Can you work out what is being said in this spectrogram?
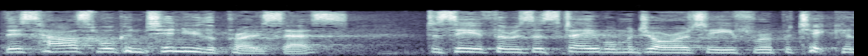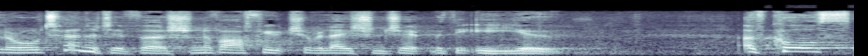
this House will continue the process to see if there is a stable majority for a particular alternative version of our future relationship with the EU. Of course,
